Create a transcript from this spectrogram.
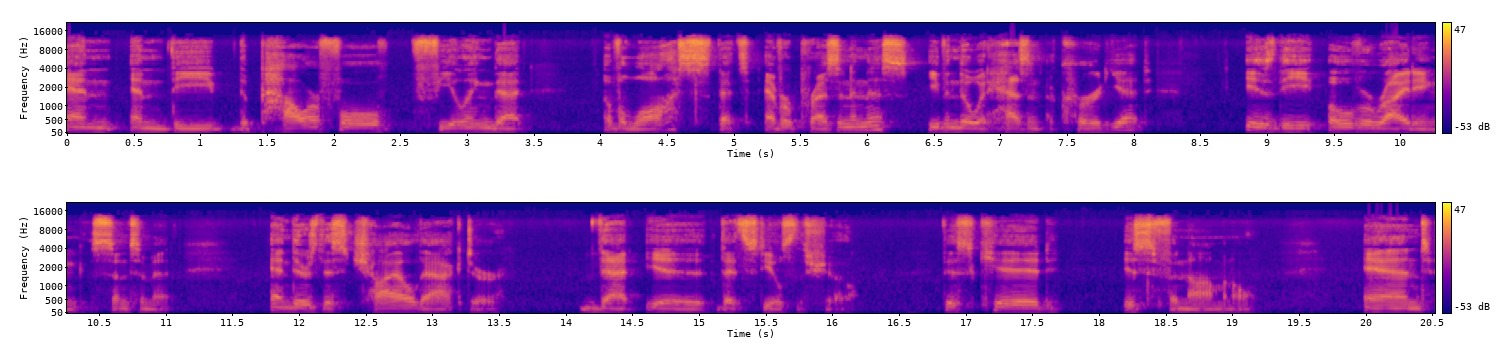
and and the the powerful feeling that of a loss that's ever present in this even though it hasn't occurred yet is the overriding sentiment and there's this child actor that is that steals the show. This kid is phenomenal. And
